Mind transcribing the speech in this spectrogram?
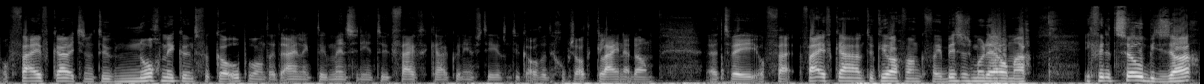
of 5k, dat je natuurlijk nog meer kunt verkopen. Want uiteindelijk de mensen die natuurlijk 50k kunnen investeren, natuurlijk altijd, de groep is altijd kleiner dan uh, 2 of 5k. Natuurlijk heel afhankelijk van je businessmodel, maar ik vind het zo bizar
